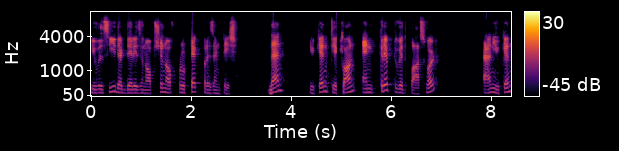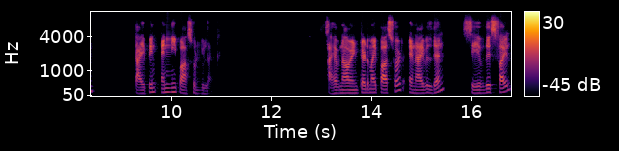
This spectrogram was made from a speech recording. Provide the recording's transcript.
you will see that there is an option of protect presentation. Then you can click on encrypt with password and you can type in any password you like. I have now entered my password and I will then save this file.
